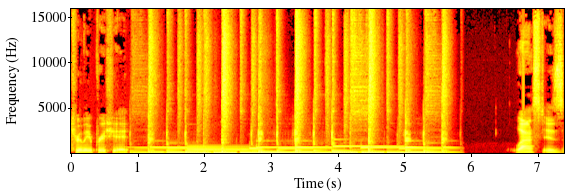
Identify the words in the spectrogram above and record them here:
truly appreciate. Last is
